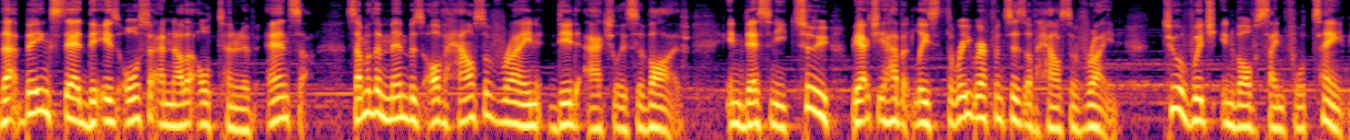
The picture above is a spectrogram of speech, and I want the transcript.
That being said, there is also another alternative answer. Some of the members of House of Rain did actually survive. In Destiny 2, we actually have at least three references of House of Rain, two of which involve Saint 14.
